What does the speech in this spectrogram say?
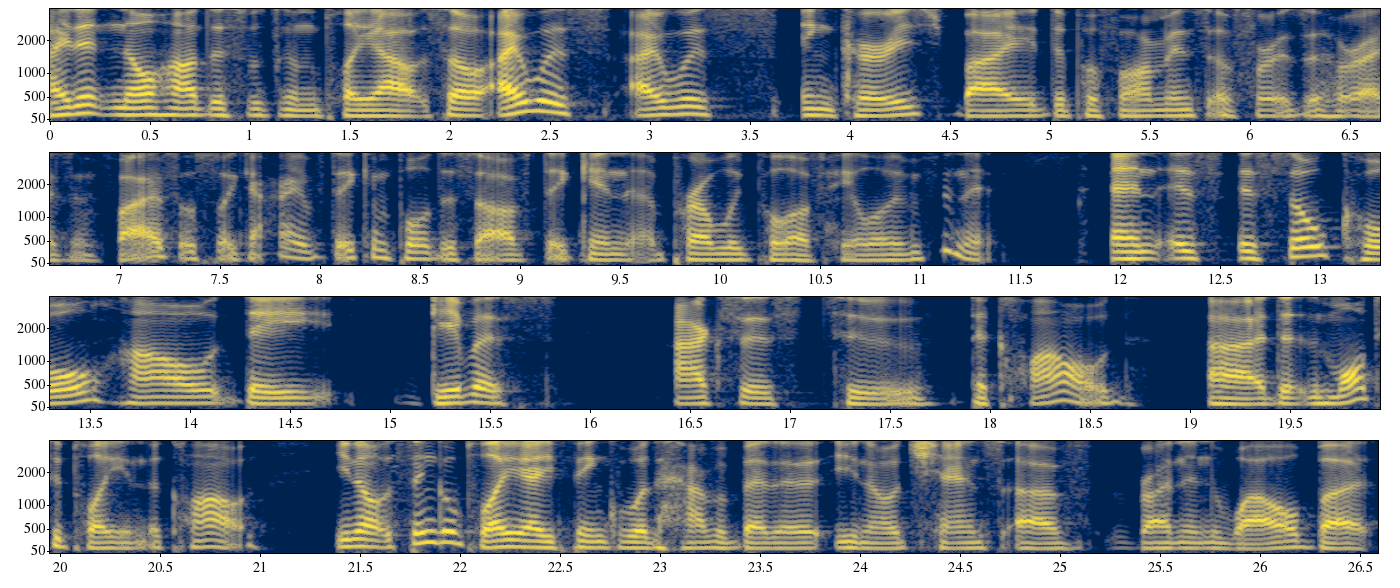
I didn't know how this was going to play out. So I was I was encouraged by the performance of Forza Horizon 5. I was like, all right, if they can pull this off, they can uh, probably pull off Halo Infinite. And it's it's so cool how they gave us access to the cloud, uh the, the multiplayer in the cloud. You know, single play I think would have a better, you know, chance of running well, but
